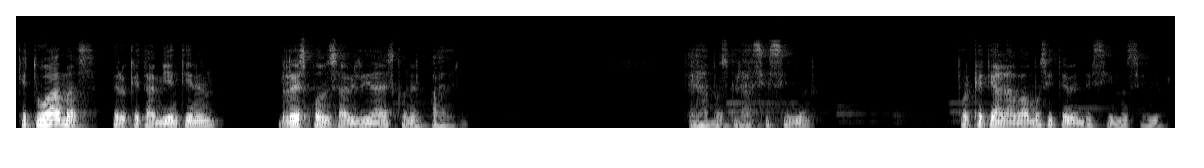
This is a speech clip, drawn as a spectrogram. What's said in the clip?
que tú amas, pero que también tienen responsabilidades con el Padre. Te damos gracias, Señor, porque te alabamos y te bendecimos, Señor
